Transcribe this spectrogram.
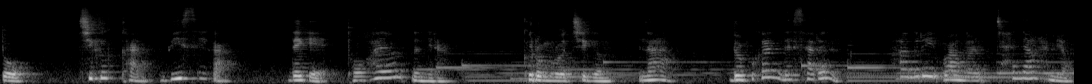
또 지극한 위세가 내게 더하였느니라. 그러므로 지금 나 느부갓네살은 하늘의 왕을 찬양하며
